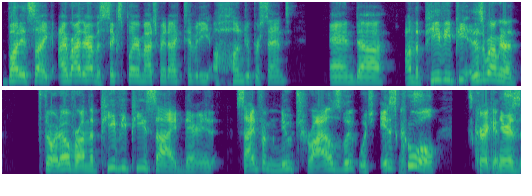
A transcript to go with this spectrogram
but it's like i'd rather have a six player match made activity 100% and uh on the pvp this is where i'm gonna throw it over on the pvp side there is aside from new trials loot which is It's- cool it's crickets. there's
